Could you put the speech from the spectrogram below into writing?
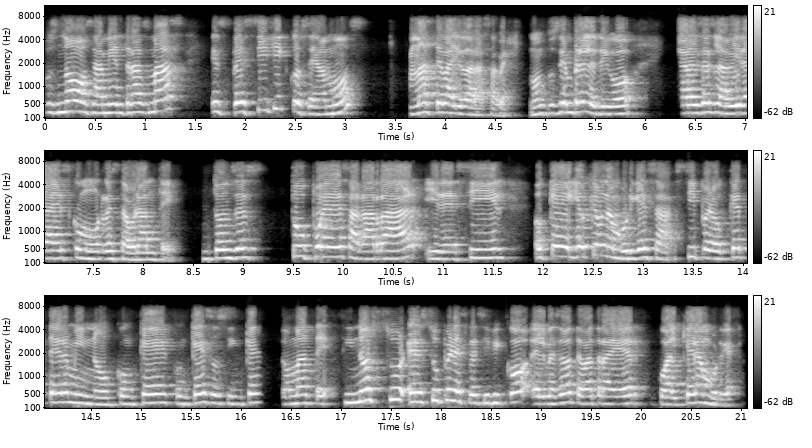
pues no, o sea, mientras más específicos seamos, más te va a ayudar a saber, ¿no? Entonces, siempre les digo que a veces la vida es como un restaurante. Entonces, tú puedes agarrar y decir, ok, yo quiero una hamburguesa, sí, pero ¿qué término? ¿Con qué? ¿Con queso? ¿Sin qué? Tomate. Si no es súper específico, el mesero te va a traer cualquier hamburguesa.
